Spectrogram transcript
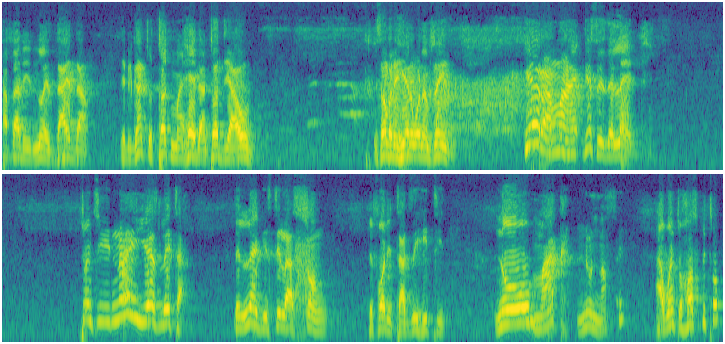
after the noise died down, they began to touch my head and touch their own. Is somebody hearing what I'm saying? Here am I, this is the leg. 29 years later, the leg is still as strong before the taxi hit it. No mark, no nothing. I went to hospital.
